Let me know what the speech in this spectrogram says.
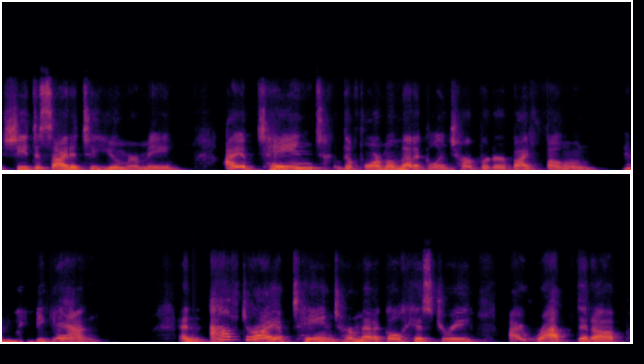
she decided to humor me. I obtained the formal medical interpreter by phone and we began. And after I obtained her medical history, I wrapped it up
